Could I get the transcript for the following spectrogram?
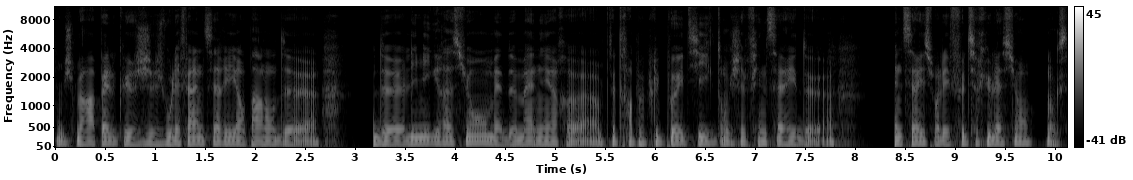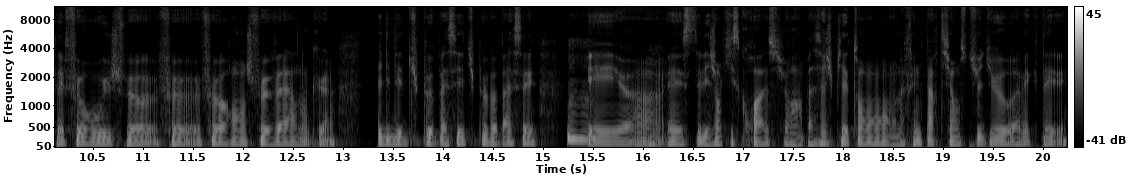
je- je me rappelle que je, je voulais faire une série en parlant de de l'immigration, mais de manière peut-être un peu plus poétique. Donc j'ai fait une série de une série sur les feux de circulation. Donc c'est feu rouge, feu, feu, feu orange, feu vert. Donc euh, c'est l'idée de tu peux passer, tu peux pas passer. Mhm. Et, euh, et c'était des gens qui se croisent sur un passage piéton. On a fait une partie en studio avec des,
